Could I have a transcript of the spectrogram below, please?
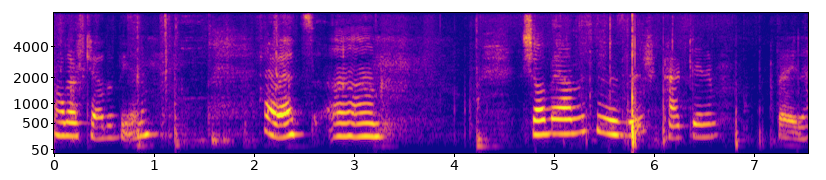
Alır kağıdı diyelim. Evet. eee, İnşallah beğenmişsinizdir. Kalplerim böyle.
